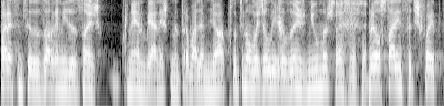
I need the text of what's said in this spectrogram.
Parece-me ser das organizações que na NBA neste momento trabalha melhor, portanto eu não vejo ali razões nenhumas Sim, sim, sim. para ele estar insatisfeito.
